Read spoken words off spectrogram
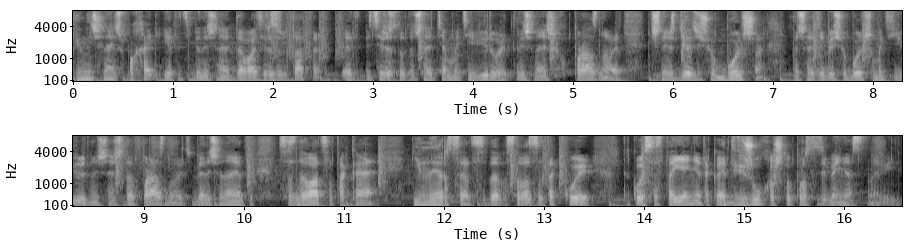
ты начинаешь пахать, и это тебе начинает давать результаты, эти результаты начинают тебя мотивировать, ты начинаешь их праздновать, начинаешь делать еще больше, начинает тебя еще больше мотивировать, начинаешь это праздновать, у тебя начинает создаваться такая инерция, создаваться такое, такое состояние, такая движуха, что просто тебя не остановить.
